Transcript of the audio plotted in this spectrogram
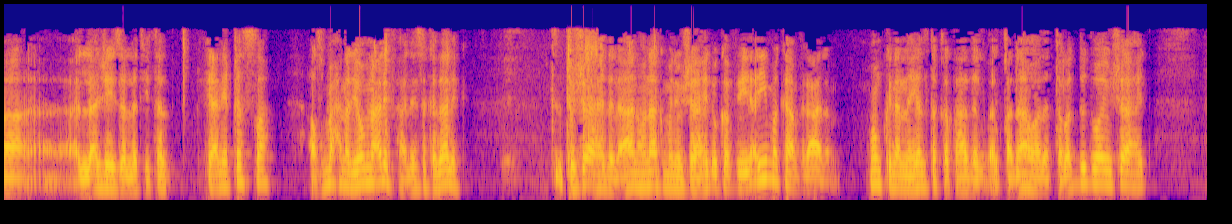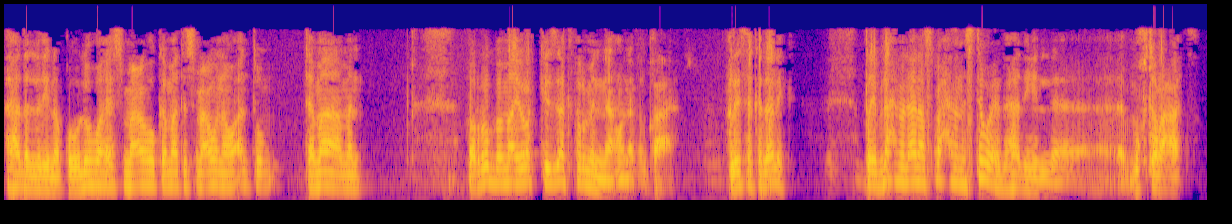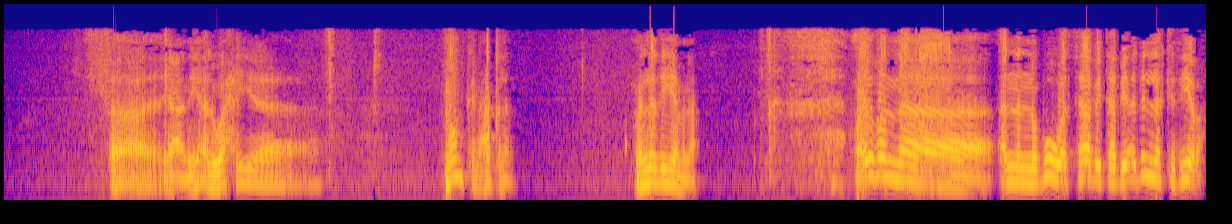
الأجهزة التي تل... يعني قصة أصبحنا اليوم نعرفها أليس كذلك؟ تشاهد الآن هناك من يشاهدك في أي مكان في العالم. ممكن أن يلتقط هذا القناة وهذا التردد ويشاهد هذا الذي نقوله ويسمعه كما تسمعونه أنتم تماما. بل ربما يركز أكثر منا هنا في القاعة. أليس كذلك؟ طيب نحن الآن أصبحنا نستوعب هذه المخترعات. فيعني الوحي ممكن عقلا. ما الذي يمنع؟ أيضا أن النبوة ثابتة بأدلة كثيرة.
